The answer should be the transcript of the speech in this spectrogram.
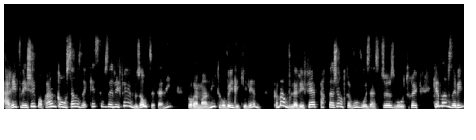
à réfléchir pour prendre conscience de qu'est-ce que vous avez fait, vous autres, cette année, pour un moment donné trouver l'équilibre. Comment vous l'avez fait? Partagez entre vous vos astuces, vos trucs. Comment vous avez.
